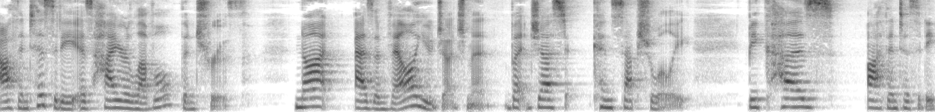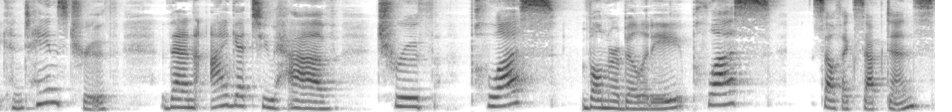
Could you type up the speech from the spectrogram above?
authenticity is higher level than truth, not as a value judgment, but just conceptually. Because authenticity contains truth, then I get to have truth plus vulnerability plus self acceptance.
